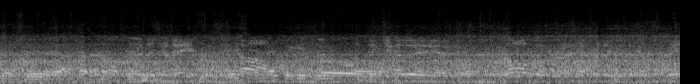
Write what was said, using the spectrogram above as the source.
Invece ancora no, Quella per ce n'è, si Sì, sta. sì, mette che io... Decina di robo, e quelle che sì.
